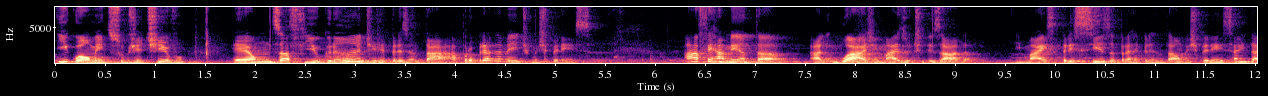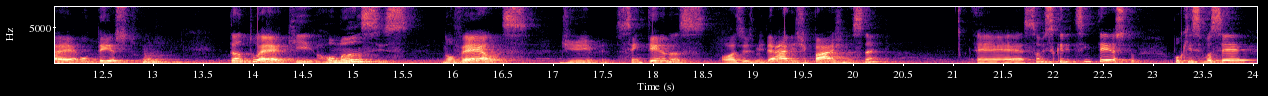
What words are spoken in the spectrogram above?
igualmente subjetivo, é um desafio grande representar apropriadamente uma experiência. A ferramenta, a linguagem mais utilizada e mais precisa para representar uma experiência ainda é o texto. Tanto é que romances, novelas de centenas ou às vezes milhares de páginas, né, é, são escritos em texto. Porque se você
